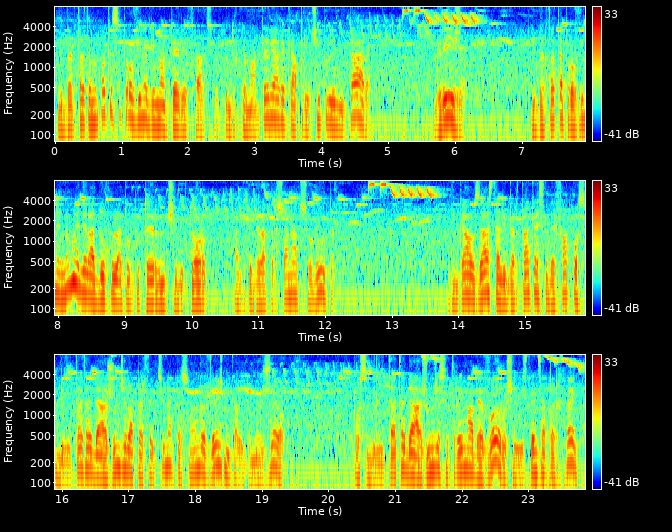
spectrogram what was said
Libertatea nu poate să provină din materie, fraților, pentru că materia are ca principiu limitarea, grija. Libertatea provine numai de la Duhul atotputernic și iubitor, adică de la persoana absolută. Din cauza asta, libertatea este de fapt posibilitatea de a ajunge la perfecțiunea personală veșnică a lui Dumnezeu, posibilitatea de a ajunge să trăim adevărul și existența perfectă.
